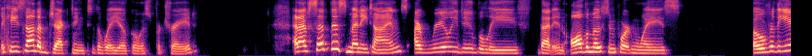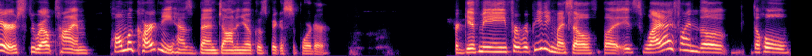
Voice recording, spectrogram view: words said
Like he's not objecting to the way Yoko is portrayed. And I've said this many times. I really do believe that in all the most important ways over the years, throughout time, Paul McCartney has been John and Yoko's biggest supporter. Forgive me for repeating myself, but it's why I find the the whole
